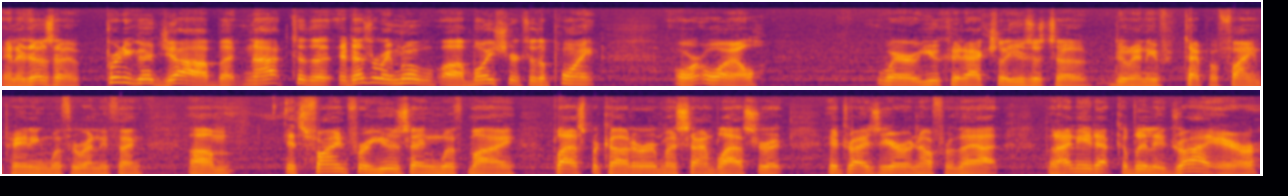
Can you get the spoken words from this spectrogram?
and it does a pretty good job, but not to the, it doesn't remove uh, moisture to the point or oil where you could actually use it to do any type of fine painting with or anything. Um, it's fine for using with my plasma cutter and my sandblaster. It, it dries the air enough for that, but I need that completely dry air.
